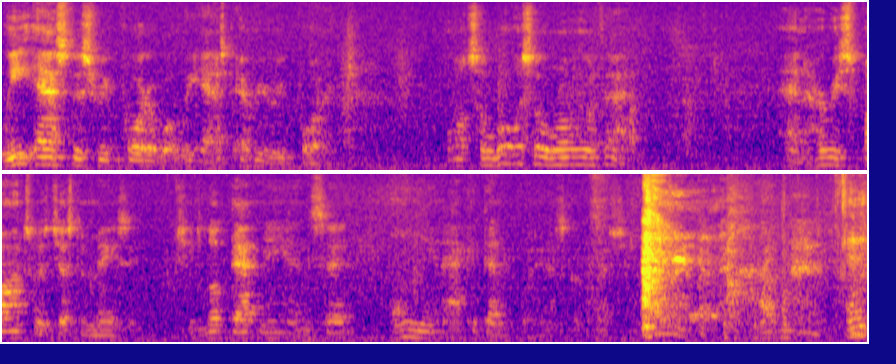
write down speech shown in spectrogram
we asked this reporter what we asked every reporter, well, so what was so wrong with that? And her response was just amazing. She looked at me and said, only an academic would ask a question. Right? Any,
